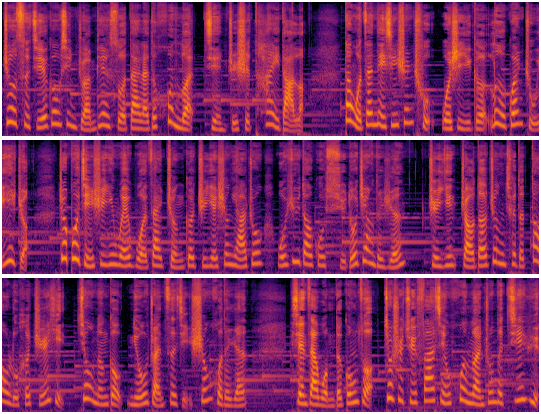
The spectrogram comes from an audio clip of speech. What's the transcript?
这次结构性转变所带来的混乱简直是太大了。但我在内心深处，我是一个乐观主义者。这不仅是因为我在整个职业生涯中，我遇到过许多这样的人。只因找到正确的道路和指引，就能够扭转自己生活的人。现在我们的工作就是去发现混乱中的机遇，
